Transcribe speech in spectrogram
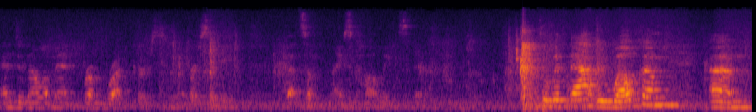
and Development from Rutgers University. Got some nice colleagues there. So with that, we welcome um,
